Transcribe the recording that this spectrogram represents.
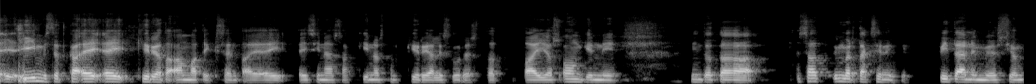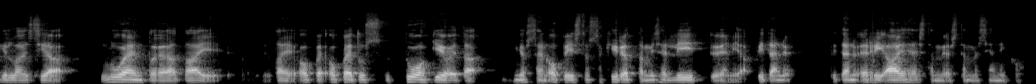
ihmiset, jotka ei, ei kirjoita ammatikseen tai ei, ei sinänsä ole kiinnostunut kirjallisuudesta, tai jos onkin, niin, niin tota, sä oot ymmärtääkseni pitänyt myös jonkinlaisia luentoja tai, tai opetustuokioita jossain opistossa kirjoittamiseen liittyen ja pitänyt, pitänyt eri aiheista myös tämmöisiä niin kuin,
